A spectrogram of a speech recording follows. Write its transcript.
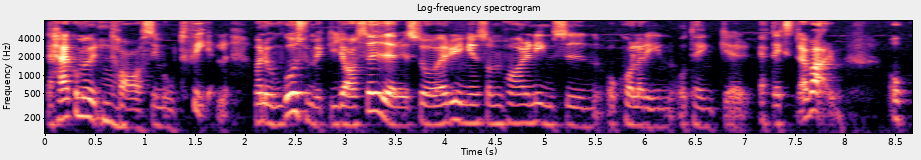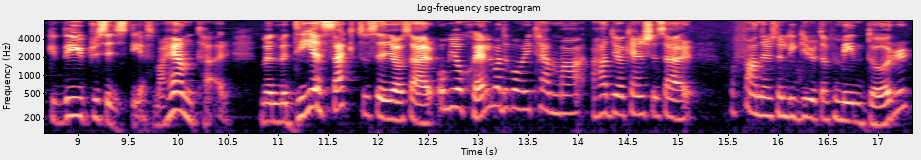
det här kommer ju tas emot fel. Man umgås för mycket. Jag säger så är det ju ingen som har en insyn och kollar in och tänker ett extra varv. Och det är ju precis det som har hänt här. Men med det sagt så säger jag så här, om jag själv hade varit hemma hade jag kanske så här, vad fan är det som ligger utanför min dörr?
